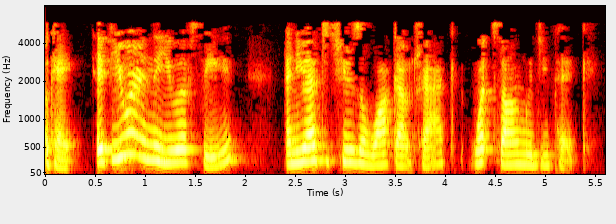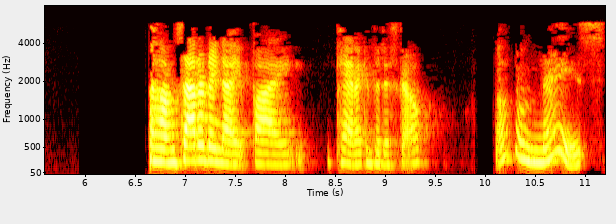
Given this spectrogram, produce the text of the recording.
Okay. If you were in the UFC and you had to choose a walkout track, what song would you pick? Um, Saturday Night by Panic at the Disco. Oh, nice.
